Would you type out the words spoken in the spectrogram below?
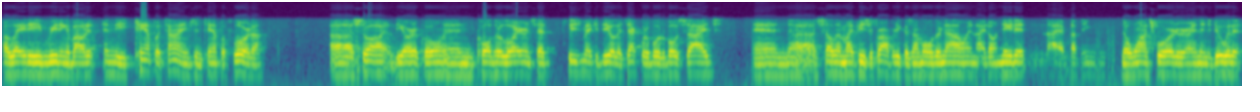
a lady reading about it in the Tampa Times in Tampa, Florida, uh, saw the article and called her lawyer and said, please make a deal that's equitable to both sides and uh, sell them my piece of property because I'm older now and I don't need it. And I have nothing, no wants for it or anything to do with it.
